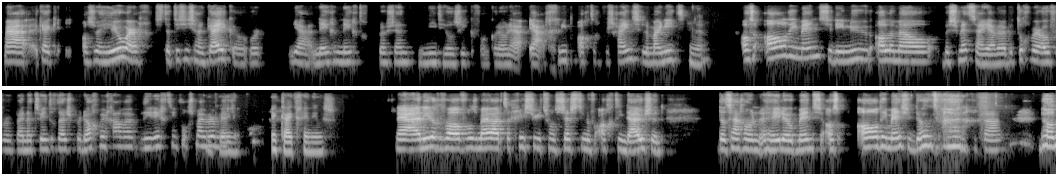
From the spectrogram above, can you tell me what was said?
Maar ja, kijk, als we heel erg statistisch gaan kijken, wordt ja, 99% niet heel ziek van corona. Ja, griepachtige verschijnselen, maar niet Ja. als al die mensen die nu allemaal besmet zijn. Ja, we hebben toch weer over bijna 20.000 per dag weer gaan we die richting volgens mij weer Oké. een beetje op. Ik kijk geen nieuws. Nou ja, in ieder geval, volgens mij waren het er gisteren iets van 16 of 18.000. Dat zijn gewoon een hele hoop mensen. Als al die mensen dood waren gegaan, dan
